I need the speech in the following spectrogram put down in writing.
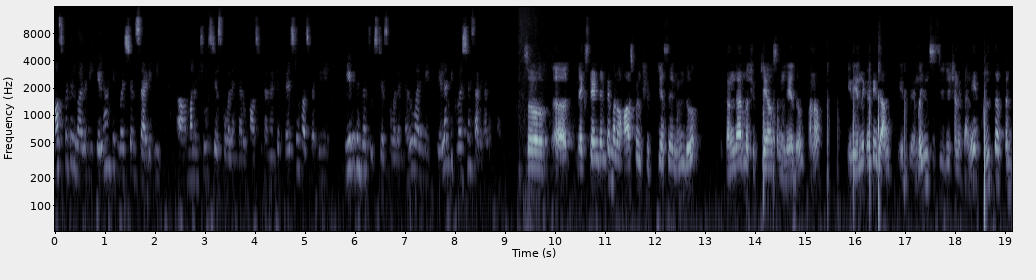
హాస్పిటల్ వాళ్ళని ఎలాంటి క్వశ్చన్స్ అడిగి మనం చూస్ చేసుకోవాలంటారు హాస్పిటల్? అంటే బెస్ట్ హాస్పిటల్ని ఏ విధంగా చూస్ చేసుకోవాలంటారు వాళ్ళని ఎలాంటి క్వశ్చన్స్ అడగాలంటారు సో నెక్స్ట్ ఏంటంటే మనం హాస్పిటల్ షిఫ్ట్ చేసే ముందు కంగారులో షిఫ్ట్ చేయవసరం లేదు మనం. ఇది ఎందుకంటే ఇది ఎమర్జెన్సీ సిచ్యువేషన్ కానీ అంత పెద్ద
